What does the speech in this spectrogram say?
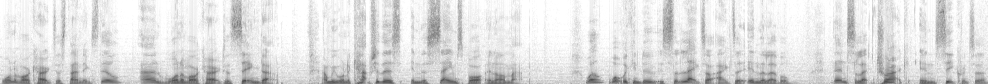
one of our characters standing still and one of our characters sitting down. And we want to capture this in the same spot in our map. Well, what we can do is select our actor in the level then select track in sequencer,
